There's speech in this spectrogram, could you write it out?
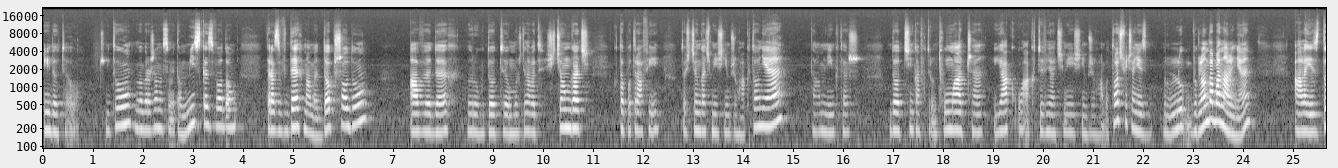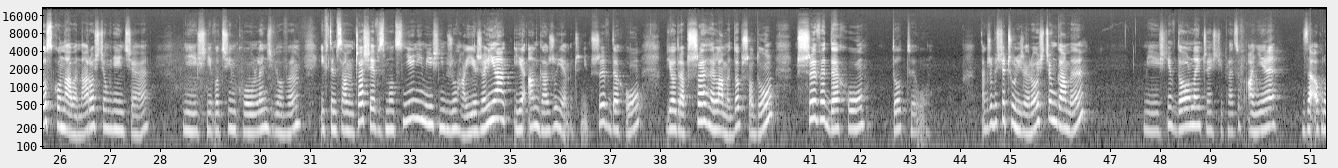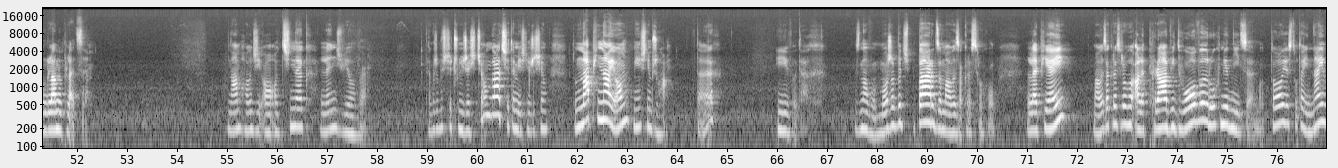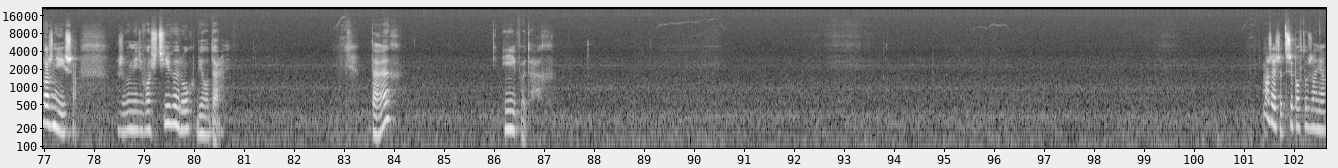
i do tyłu. Czyli tu wyobrażamy sobie tą miskę z wodą. Teraz wdech mamy do przodu, a wydech ruch do tyłu. Możecie nawet ściągać, kto potrafi, to ściągać mięśnie brzucha. Kto nie, dam link też do odcinka, w którym tłumaczę, jak uaktywniać mięśnie brzucha. Bo to ćwiczenie jest, wygląda banalnie, ale jest doskonałe na rozciągnięcie mięśni w odcinku lędźwiowym i w tym samym czasie wzmocnienie mięśni brzucha. Jeżeli je angażujemy, czyli przy wdechu biodra przechylamy do przodu, przy wydechu do tyłu. Tak, żebyście czuli, że rozciągamy mięśnie w dolnej części pleców, a nie zaokrąglamy plecy. Nam chodzi o odcinek lędźwiowy. Tak, żebyście czuli, że ściągacie te mięśnie, że się tu napinają mięśnie brzucha. Wdech i wydech. Znowu, może być bardzo mały zakres ruchu. Lepiej mały zakres ruchu, ale prawidłowy ruch miednicy, bo to jest tutaj najważniejsze, żeby mieć właściwy ruch bioder. Wdech i wydech. Może jeszcze trzy powtórzenia.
